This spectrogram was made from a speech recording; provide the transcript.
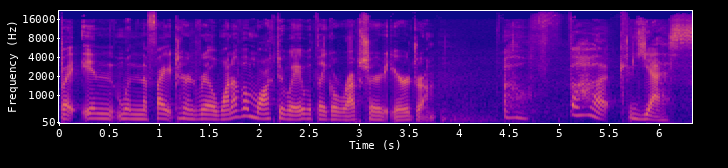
but in when the fight turned real one of them walked away with like a ruptured eardrum oh fuck. yes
